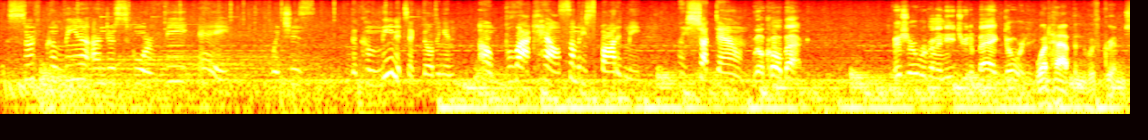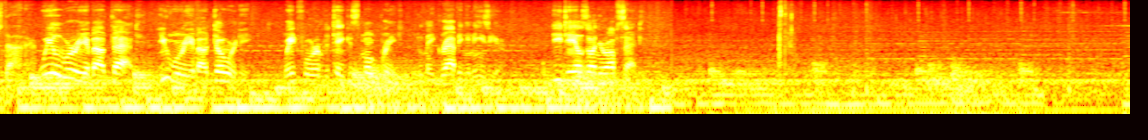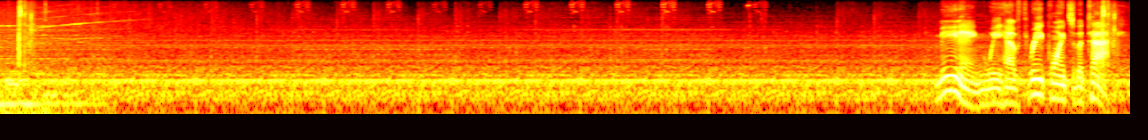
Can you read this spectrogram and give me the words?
Surf Kalina underscore VA, which is the Kalinatech building in... Oh, black hell, somebody spotted me. They shut down. We'll call back. Fisher, we're gonna need you to bag Doherty. What happened with Grimm's daughter? We'll worry about that. You worry about Doherty. Wait for him to take a smoke break. It'll make grabbing him easier. Details on your offset.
